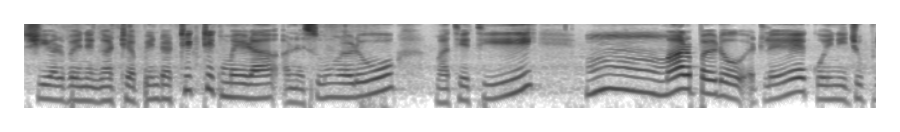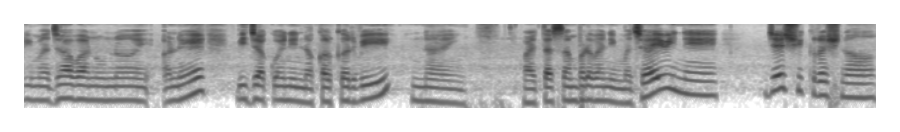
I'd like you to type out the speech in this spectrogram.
શિયાળભાઈને ગાંઠિયા પેંડા ઠીક ઠીક મળ્યા અને શું મળ્યું માથેથી માર પડ્યો. એટલે કોઈની ઝૂંપડીમાં જવાનું નહીં અને બીજા કોઈની નકલ કરવી નહીં. વાર્તા સાંભળવાની મજા આવી ને. જય શ્રી કૃષ્ણ.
